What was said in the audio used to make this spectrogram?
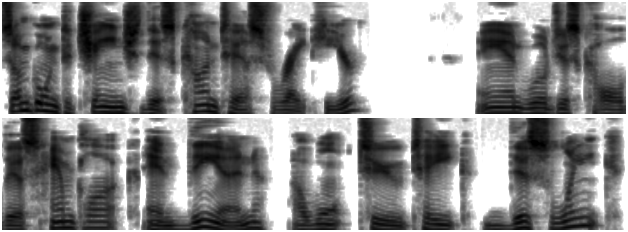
So I'm going to change this contest right here, and we'll just call this ham clock. And then I want to take this link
